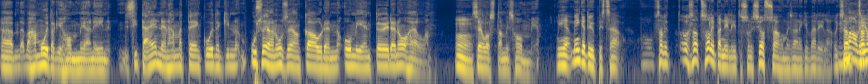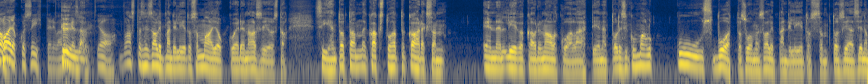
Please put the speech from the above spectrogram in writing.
ää, vähän muitakin hommia, niin sitä ennenhän mä tein kuitenkin usean usean kauden omien töiden ohella mm. selostamishommia. Minkä, minkä tyyppistä sä Sä olit, sä olit Salibändiliitossa olisi jossain hommissa ainakin välillä. Oliko sä, mä olin, sä maajoukkueen sihteeri vai Kyllä. Mikä joo. Vastasin Salibändiliitossa maajoukkueiden asioista siihen tota, 2008 ennen liikakauden alkua lähtien, että olisin kun mä ollut kuusi vuotta Suomen salibändiliitossa, tosiaan siinä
